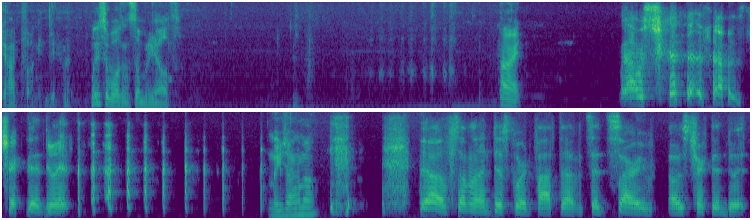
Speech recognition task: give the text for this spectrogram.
God fucking damn it. At least it wasn't somebody else. All right. I was I was tricked into it. What are you talking about? Oh, something on Discord popped up. It said, "Sorry, I was tricked into it."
